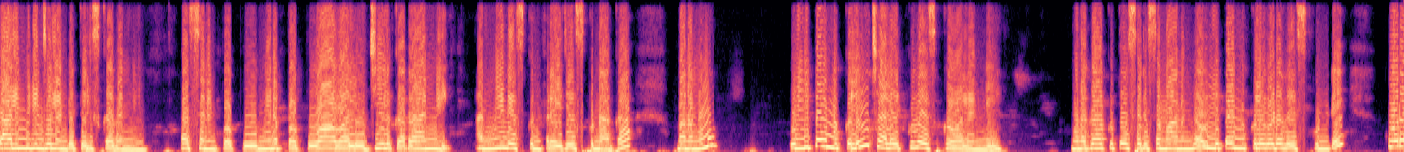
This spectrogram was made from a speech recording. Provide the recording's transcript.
తాలింపు గింజలు అంటే తెలుసు కదండి. పచ్చనిపప్పు మినపప్పు ఆవాలు జీలకర్ర అన్ని అన్నీ వేసుకుని ఫ్రై చేసుకున్నాక మనము ఉల్లిపాయ ముక్కలు చాలా ఎక్కువ వేసుకోవాలండి. మునగాకుతో సరిసమానంగా ఉల్లిపాయ ముక్కలు కూడా వేసుకుంటే కూర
